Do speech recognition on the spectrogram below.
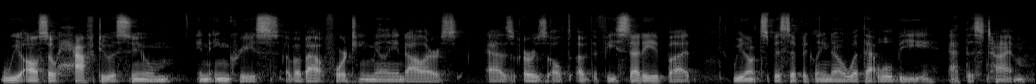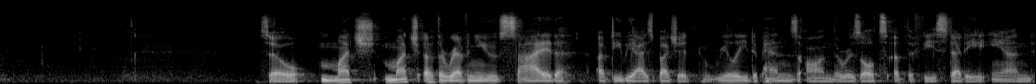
we also have to assume an increase of about $14 million as a result of the fee study, but we don't specifically know what that will be at this time. So much, much of the revenue side of DBI's budget really depends on the results of the fee study and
